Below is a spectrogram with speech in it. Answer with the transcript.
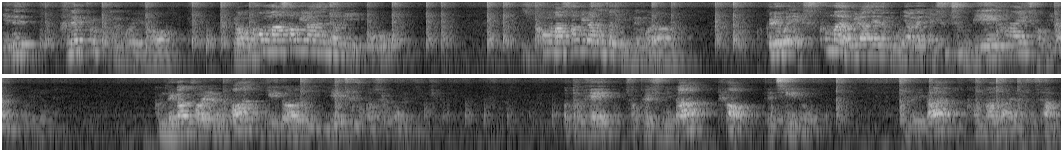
얘는 그래프로 푸는 거예요. 0,3이라는 점이 있고 2,3이라는 점이 있는 거야. 그리고 x, 0이라는 애는 뭐냐면 x축 위에 하나의 점이라는 거예요. 그럼 내가 구하려는 건 이 길이 더하기 이의 최소값을 구하려는 거죠. 어떻게? 접했으니까 펴, 대칭이도. 그럼 여기가 2, 마이너스 3.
